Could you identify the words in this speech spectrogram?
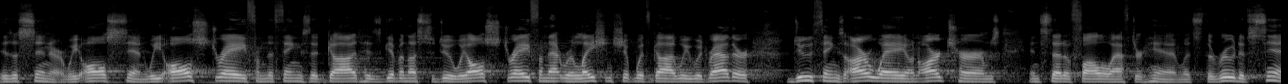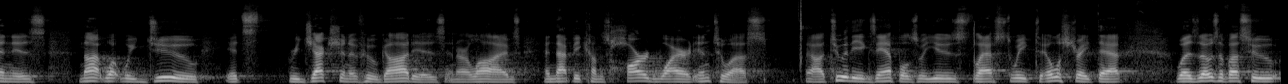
is a sinner. We all sin. We all stray from the things that God has given us to do. We all stray from that relationship with God. We would rather do things our way on our terms instead of follow after Him. It's the root of sin is not what we do, it's rejection of who God is in our lives, and that becomes hardwired into us. Uh, two of the examples we used last week to illustrate that was those of us who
